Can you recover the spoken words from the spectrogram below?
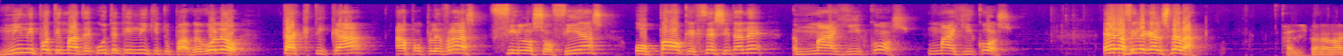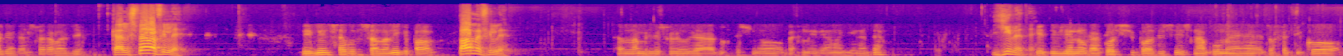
Μην υποτιμάτε ούτε τη νίκη του Πάουκ. Εγώ λέω τακτικά από πλευράς φιλοσοφίας ο Πάουκ εχθές ήταν μαγικός. Μαγικός. Έλα φίλε καλησπέρα. Καλησπέρα Ράγκα, καλησπέρα Βατζή. Καλησπέρα φίλε. Δημήτρης από Θεσσαλονίκη πάω. Πάμε φίλε. Θέλω να μιλήσω λίγο για το χθεσινό παιχνίδι, αν γίνεται. Γίνεται. Γιατί βγαίνω κακός της υπόθεσης. Να πούμε το θετικό.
